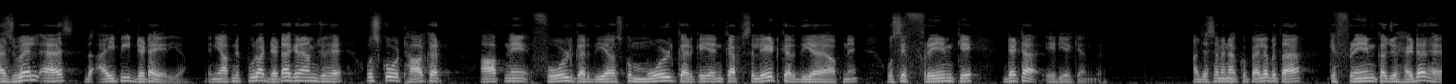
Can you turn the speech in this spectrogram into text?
as well as the I P data area یعنی آپ نے پورا ڈیٹاگرام جو ہے اس کو اٹھا کر آپ نے فولڈ کر دیا اس کو مولڈ کر کے یا انکیپسولیٹ کر دیا ہے آپ نے اسے فریم کے ڈیٹا ایریا کے اندر اب جیسے میں نے آپ کو پہلے بتایا کہ فریم کا جو ہیڈر ہے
